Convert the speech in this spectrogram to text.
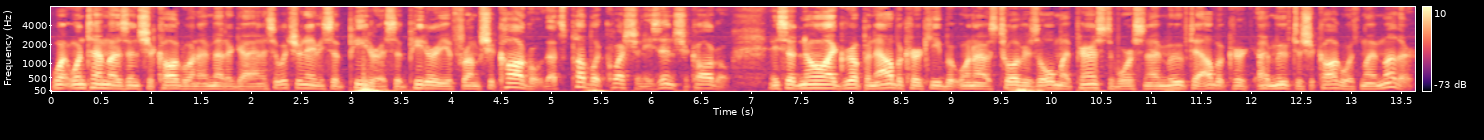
One, one time I was in Chicago and I met a guy and I said, "What's your name?" He said, "Peter." I said, "Peter, are you from Chicago?" That's public question. He's in Chicago. And he said, "No, I grew up in Albuquerque, but when I was 12 years old, my parents divorced and I moved to Albuquerque. I moved to Chicago with my mother."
